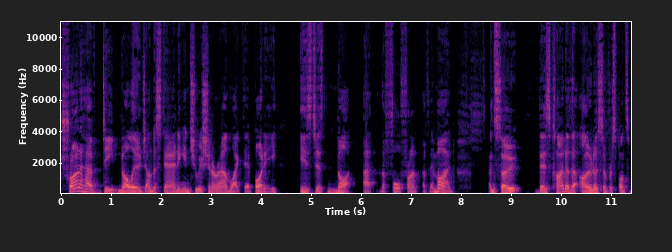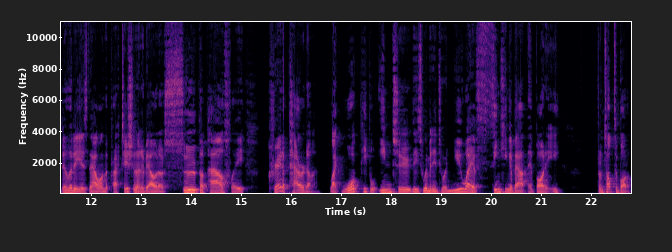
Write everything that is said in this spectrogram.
Trying to have deep knowledge, understanding, intuition around like their body is just not at the forefront of their mind. And so there's kind of the onus of responsibility is now on the practitioner to be able to super powerfully create a paradigm, like walk people into these women into a new way of thinking about their body from top to bottom,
